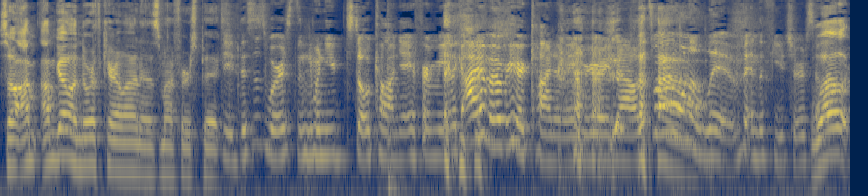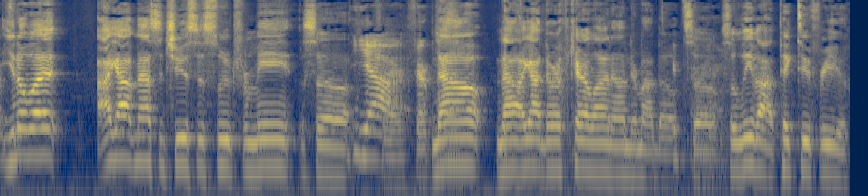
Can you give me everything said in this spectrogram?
so I'm I'm going North Carolina as my first pick. Dude, this is worse than when you stole Kanye from me. Like I am over here kind of angry right now. That's where I want to live in the future. So Well, you know what? I got Massachusetts swooped from me, so yeah. fair, fair play. now now I got North Carolina under my belt. So so Levi, pick two for you.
